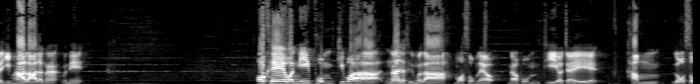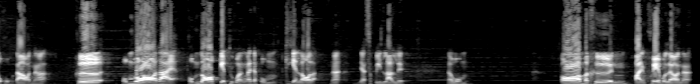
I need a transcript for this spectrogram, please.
จะยี่ห้าล้านแล้วนะวันนี้ โอเค วันนี้ผมคิดว่าน่าจะถึงเวลาเหมาะสมแล้วนะผมที่เราจะทำโลโซหกดาวนะ คือ ผมรอก็ได้อะผมรอเก็บทุกวันก็แต่ผมขี้เกียจรอล้วนะอย่าสปีดรันเลยนะผม ก็เมื่อคืนปั่นเควสหมดแล้วนะ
